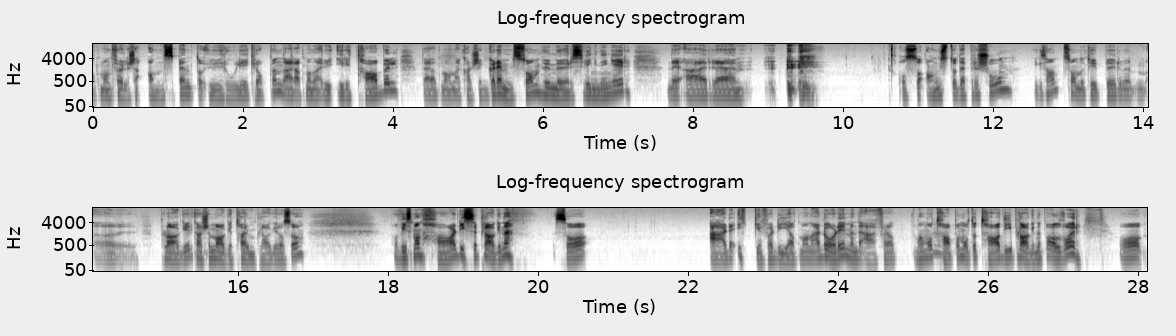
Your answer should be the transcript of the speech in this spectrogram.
at man føler seg anspent og urolig i kroppen. Det er at man er irritabel. Det er at man er kanskje glemsom. Humørsvingninger. Det er eh, også angst og depresjon. Ikke sant? Sånne typer eh, plager. Kanskje mage-tarmplager også. Og hvis man har disse plagene, så er det ikke fordi at man er dårlig, men det er for at man må ta, på en måte, ta de plagene på alvor. Og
